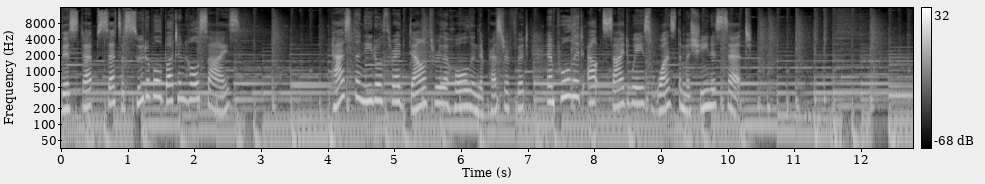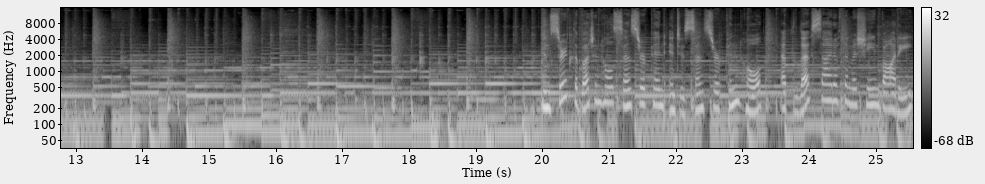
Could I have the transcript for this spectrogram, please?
This step sets a suitable buttonhole size. Pass the needle thread down through the hole in the presser foot and pull it out sideways once the machine is set. Insert the buttonhole sensor pin into sensor pinhole at the left side of the machine body.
